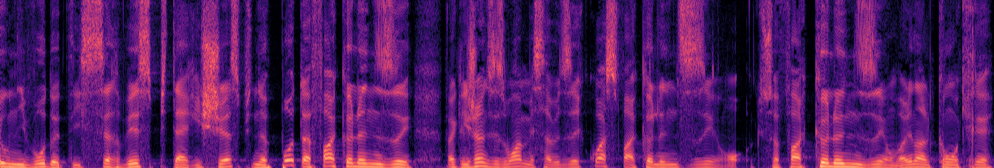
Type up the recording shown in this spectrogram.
au niveau de tes services puis ta richesse puis ne pas te faire coloniser. Fait les gens disent Ouais, mais ça veut dire quoi se faire coloniser? On- Se faire coloniser, on va aller dans le concret.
